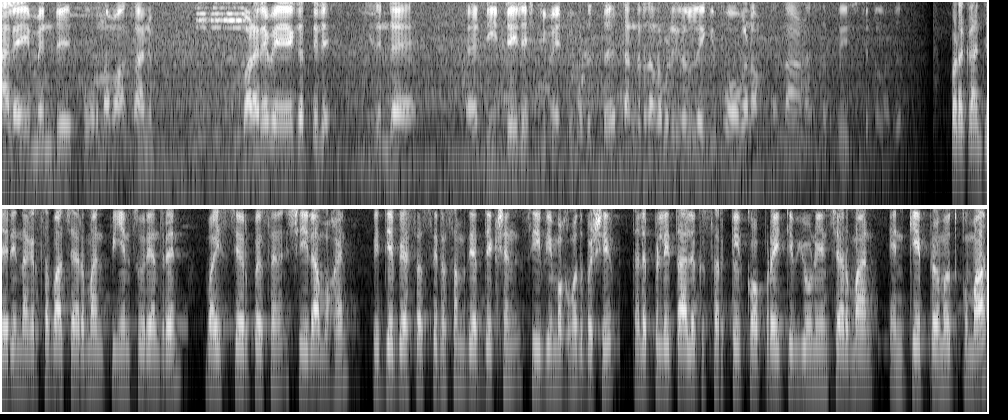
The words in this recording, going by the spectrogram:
അലൈൻമെന്റ് പൂർണമാക്കാനും വളരെ വേഗത്തിൽ ഇതിന്റെ ഡീറ്റെയിൽ എസ്റ്റിമേറ്റ് കൊടുത്ത് ടെൻഡർ നടപടികളിലേക്ക് പോകണം എന്നാണ് നിർദ്ദേശിച്ചിട്ടുള്ളത്. വടക്കാഞ്ചേരി നഗരസഭാ chairman P N Surendran vice chairperson Sheela Mohan വിദ്യാഭ്യാസ സ്ഥിരസമിതി അധ്യക്ഷൻ C V Muhammad Basheer Thalappilly taluk circle cooperative union chairman N K Pramod Kumar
